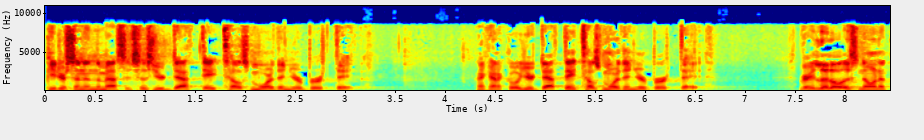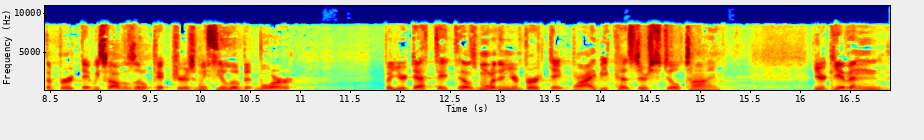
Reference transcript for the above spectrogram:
Peterson in the message says, Your death date tells more than your birth date. Isn't that kind of cool? Your death date tells more than your birth date. Very little is known at the birth date. We saw those little pictures and we see a little bit more. But your death date tells more than your birth date. Why? Because there's still time. You're given,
